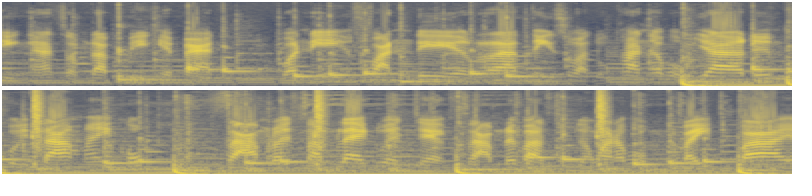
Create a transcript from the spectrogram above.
จริงนะสำหรับ BK8 วันนี้ฝันเดย์ราตรีสวัสดิ์ทุกท่านนะผมอย่าลืมกดติดตามให้ครบ300ซับแรกด้วยแจก300บาท10รางวัลนะผมบ๊ายบาย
